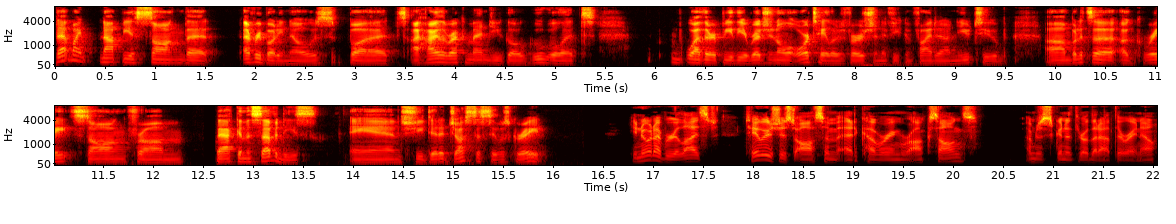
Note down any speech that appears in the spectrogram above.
That might not be a song that everybody knows, but I highly recommend you go Google it, whether it be the original or Taylor's version, if you can find it on YouTube. Um, but it's a, a great song from back in the 70s, and she did it justice. It was great. You know what I've realized? Taylor's just awesome at covering rock songs. I'm just going to throw that out there right now.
